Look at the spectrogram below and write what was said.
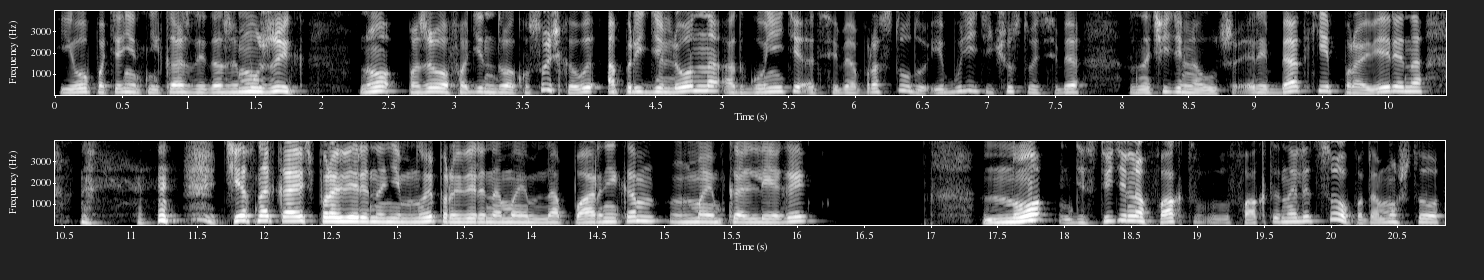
его потянет не каждый даже мужик – но, пожевав один-два кусочка, вы определенно отгоните от себя простуду и будете чувствовать себя значительно лучше. Ребятки, проверено. Честно каюсь, проверено не мной, проверено моим напарником, моим коллегой. Но действительно факт, факты на лицо, потому что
